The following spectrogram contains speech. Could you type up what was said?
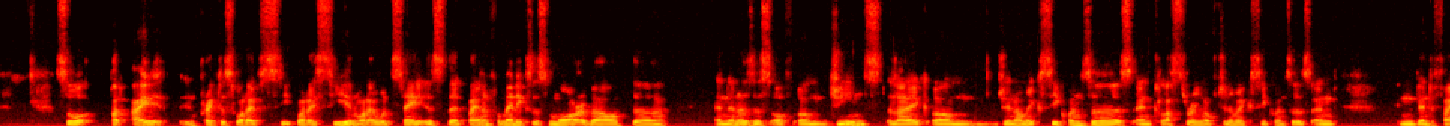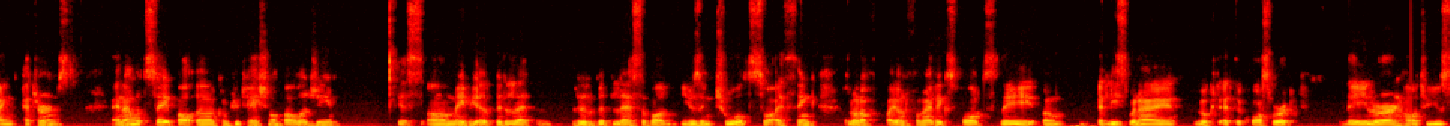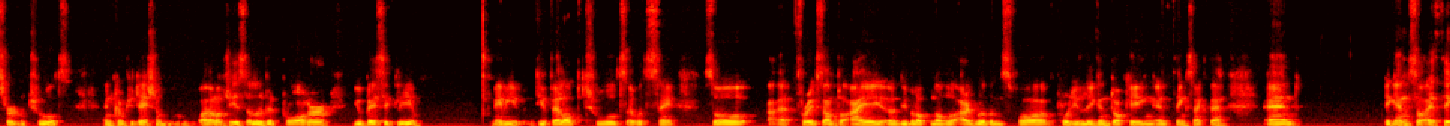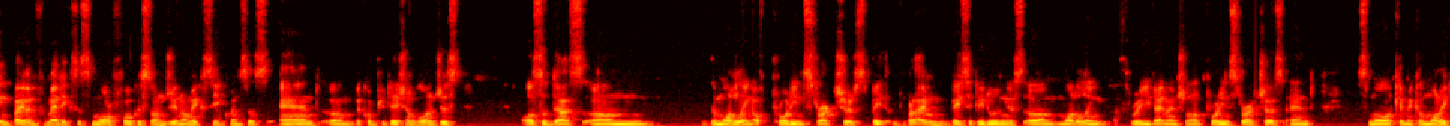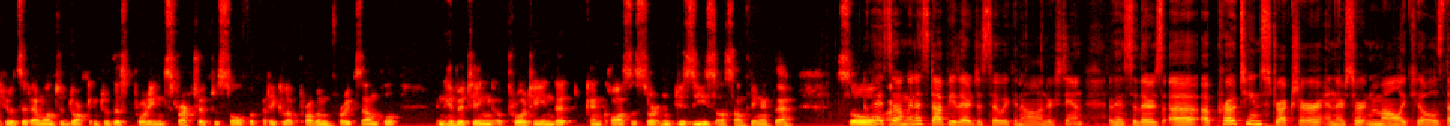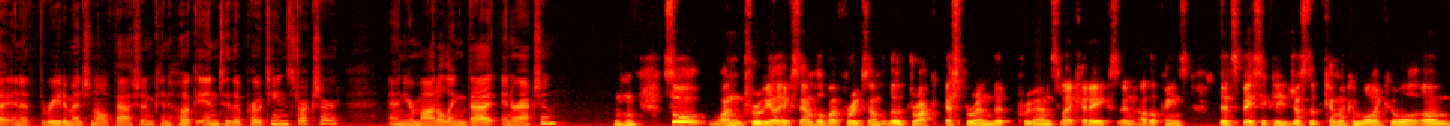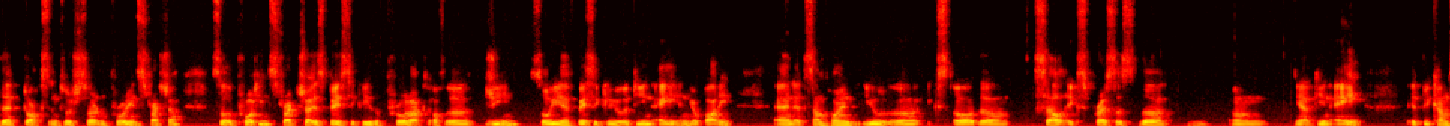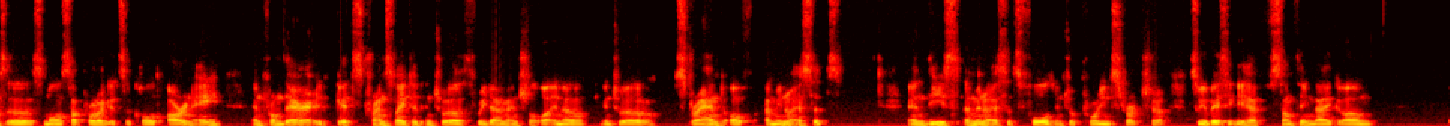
So, but I, in practice, what I see, what I see, and what I would say is that bioinformatics is more about the analysis of um, genes, like um, genomic sequences and clustering of genomic sequences and identifying patterns. And I would say uh, computational biology is um, maybe a bit le- little bit less about using tools. So I think a lot of bioinformatics folks, they um, at least when I looked at the coursework, they learn how to use certain tools. And computational biology is a little bit broader. You basically maybe develop tools, I would say. So, uh, for example, I uh, novel algorithms for protein ligand docking and things like that. And again, so I think bioinformatics is more focused on genomic sequences, and um, a computational biologist also does um, the modeling of protein structures. What I'm basically doing is uh, modeling three-dimensional protein structures and small chemical molecules that I want to dock into this protein structure to solve a particular problem. For example, inhibiting a protein that can cause a certain disease or something like that. So okay, so uh, I'm, I'm going to stop you there just so we can all understand. Okay, so there's a, a protein structure, and there's certain molecules that, in a three-dimensional fashion, can hook into the protein structure, and you're modeling that interaction. Mm-hmm. So one trivial example, but for example, the drug aspirin that prevents like headaches and other pains, that's basically just a chemical molecule um, that docks into a certain protein structure. So a protein structure is basically the product of a gene. So you have basically a DNA in your body, and at some point you uh, ex- uh, the cell expresses the um, yeah DNA. It becomes a small subproduct. It's called RNA, and from there it gets translated into a three-dimensional or in a into a strand of amino acids. And these amino acids fold into a protein structure. So you basically have something like um,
